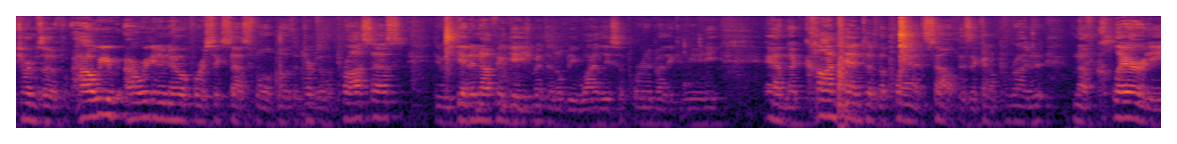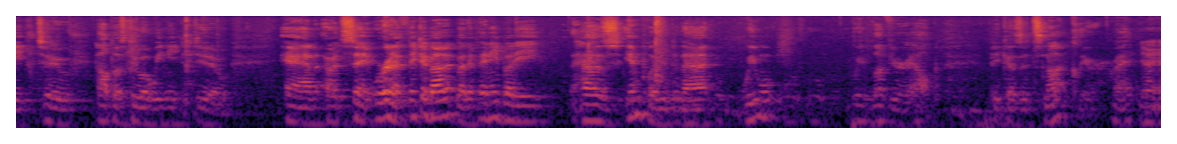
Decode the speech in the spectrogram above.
in terms of how we, how are we gonna know if we're successful, both in terms of the process, do we get enough engagement that'll be widely supported by the community? And the content of the plan itself, is it gonna provide enough clarity to help us do what we need to do? And I would say, we're gonna think about it, but if anybody has input into that, we will, we'd love your help, because it's not clear, right? Yeah,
